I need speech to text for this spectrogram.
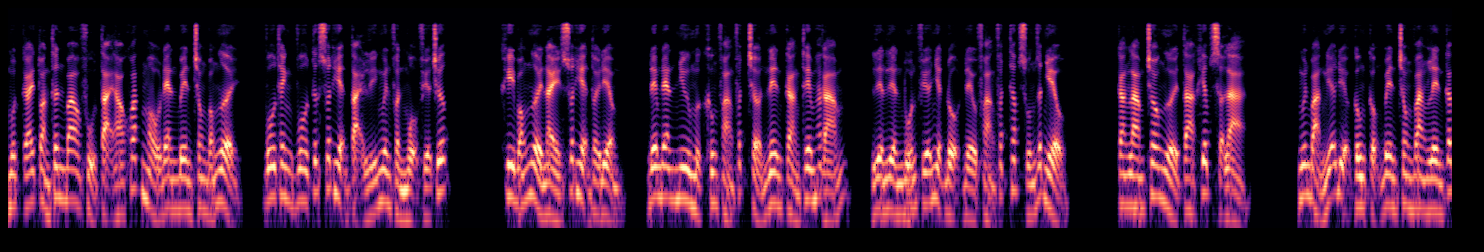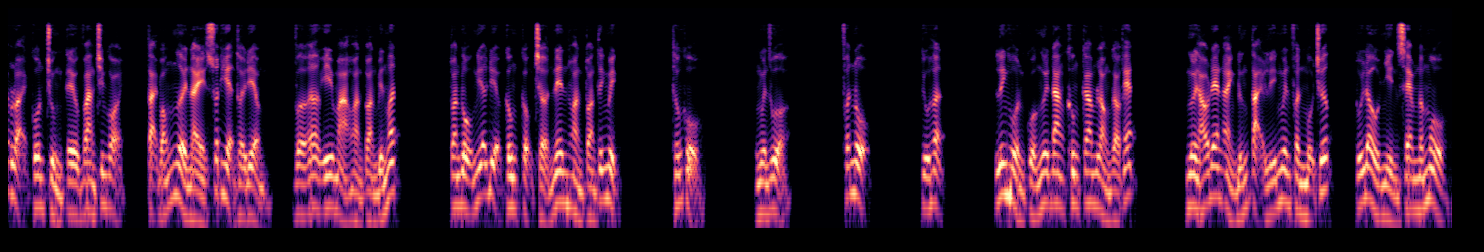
Một cái toàn thân bao phủ tại áo khoác màu đen bên trong bóng người, vô thanh vô tức xuất hiện tại lý nguyên phần mộ phía trước. Khi bóng người này xuất hiện thời điểm, đêm đen như mực không phảng phất trở nên càng thêm hắc ám, liền liền bốn phía nhiệt độ đều phảng phất thấp xuống rất nhiều. Càng làm cho người ta khiếp sợ là, nguyên bản nghĩa địa công cộng bên trong vang lên các loại côn trùng kêu vang chim gọi, tại bóng người này xuất hiện thời điểm, vờ ơ y mà hoàn toàn biến mất. Toàn bộ nghĩa địa công cộng trở nên hoàn toàn tĩnh mịch. Thống khổ, nguyên rủa, phẫn nộ, cứu hận. Linh hồn của ngươi đang không cam lòng gào thét người áo đen ảnh đứng tại lý nguyên phần mộ trước, túi đầu nhìn xem nấm mộ,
